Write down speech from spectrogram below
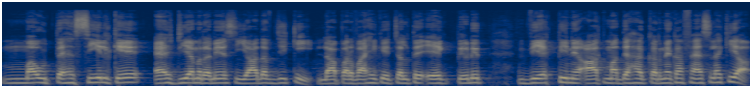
मऊ तहसील के एसडीएम रमेश यादव जी की लापरवाही के चलते एक पीड़ित व्यक्ति ने आत्महत्या करने का फैसला किया।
